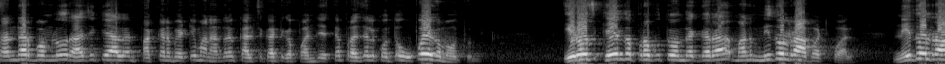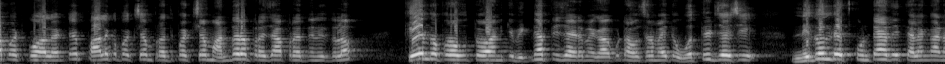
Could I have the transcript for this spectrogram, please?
సందర్భంలో రాజకీయాలను పక్కన పెట్టి మనందరం కలిసికట్టుగా పనిచేస్తే ప్రజలకు కొంత ఉపయోగం అవుతుంది. ఈరోజు కేంద్ర ప్రభుత్వం దగ్గర మనం నిధులు రాబట్టుకోవాలి. నిధులు రాబట్టుకోవాలంటే పాలకపక్షం ప్రతిపక్షం అందరం ప్రజాప్రతినిధులం కేంద్ర ప్రభుత్వానికి విజ్ఞప్తి చేయడమే కాకుండా అవసరమైతే ఒత్తిడి చేసి నిధులు తెచ్చుకుంటే అది తెలంగాణ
